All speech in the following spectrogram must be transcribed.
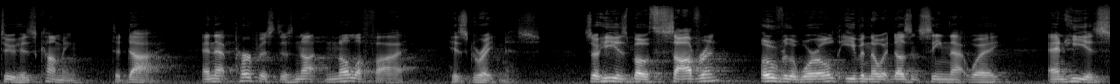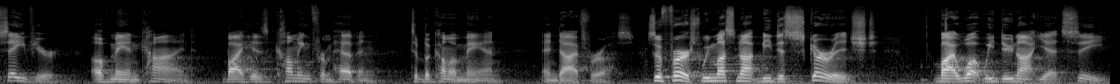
to his coming to die, and that purpose does not nullify his greatness. So he is both sovereign over the world, even though it doesn't seem that way, and he is Savior of mankind by his coming from heaven to become a man and die for us. So, first, we must not be discouraged by what we do not yet see.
